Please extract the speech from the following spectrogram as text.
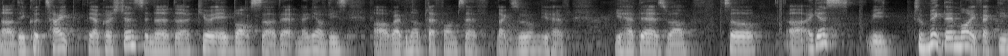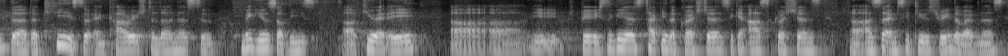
Uh, they could type their questions in the, the Q&A box uh, that many of these uh, webinar platforms have, like Zoom, you have, you have that as well. So I guess we to make them more effective, the, the key is to encourage the learners to make use of these uh, Q&A. Uh, uh, you, basically just type in the questions, you can ask questions, uh, answer MCQs during the webinars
